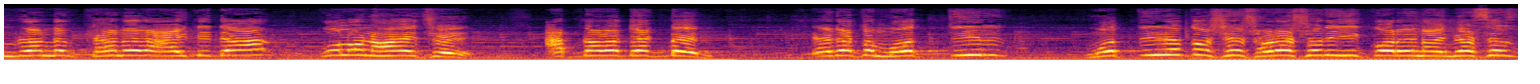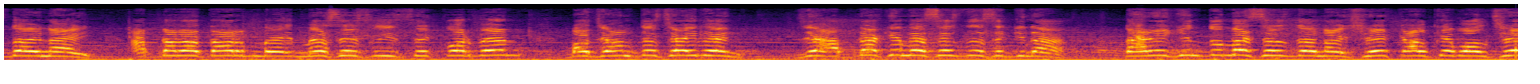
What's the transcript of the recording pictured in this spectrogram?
ইমরান খানের আইডিটা কোলন হয়েছে। আপনারা দেখবেন এটা তো মৈত্রীর মৈত্রীরে তো সে সরাসরি ই করে নাই মেসেজ দেয় নাই। আপনারা তার মেসেজ চেক করবেন বা জানতে চাইবেন যে আপনাকে মেসেজ দিয়েছে কিনা। তারে কিন্তু মেসেজ দেয় নাই। সে কালকে বলছে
